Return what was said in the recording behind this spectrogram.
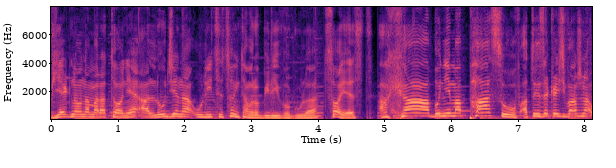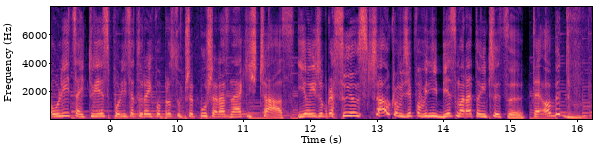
Biegną na maratonie, a ludzie na ulicy, co oni tam robili w ogóle? Co jest? Aha, bo nie ma pasów, a tu jest jakaś ważna ulica i tu jest policja, która ich po prostu przepuszcza raz na jakiś czas. I oni że pokazują strzałką, gdzie powinni biec maratończycy. Te obydwa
